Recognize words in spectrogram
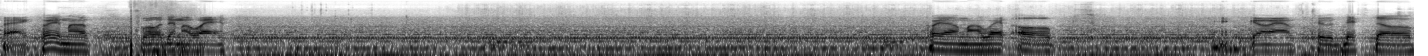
Right, pretty much throw them away. Put on my web orbs. And go out to this door.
